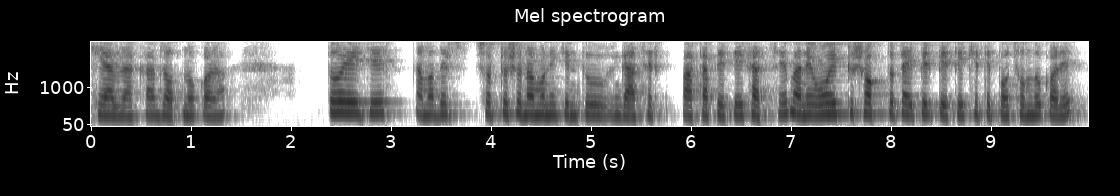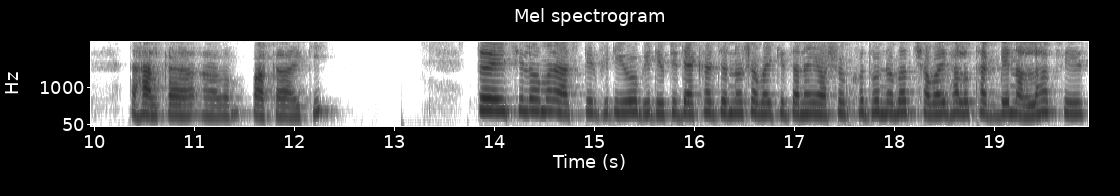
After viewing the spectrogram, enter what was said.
খেয়াল রাখা, যত্ন করা। তো এই যে আমাদের ছোট্ট সোনামণি কিন্তু গাছের পাকা পেঁপে খাচ্ছে মানে ও একটু শক্ত টাইপের পেঁপে খেতে পছন্দ করে। তা হালকা পাকা আর কি। তো এই ছিল আমার আজকের ভিডিও। ভিডিওটি দেখার জন্য সবাইকে জানাই অসংখ্য ধন্যবাদ। সবাই ভালো থাকবেন। আল্লাহ হাফিজ।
